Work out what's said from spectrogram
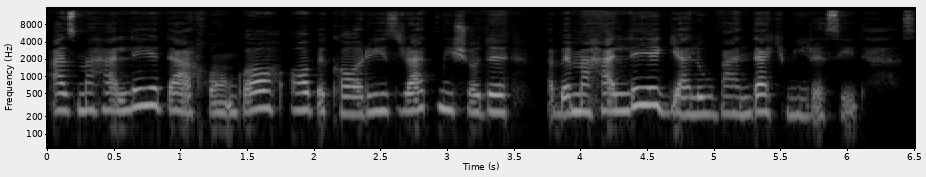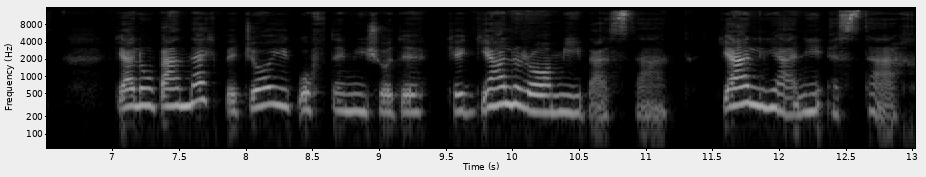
از محله درخونگاه آب کاریز رد می شده و به محله گلوبندک می رسیده است. گلوبندک به جایی گفته می شده که گل را می بستند. گل یعنی استخر.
